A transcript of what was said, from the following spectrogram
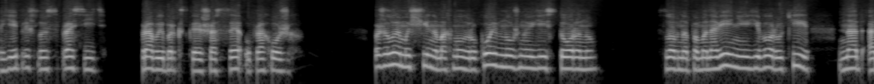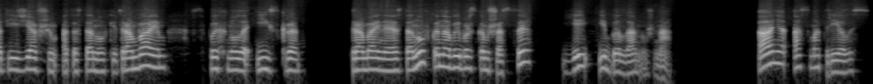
ей пришлось спросить про Выборгское шоссе у прохожих. Пожилой мужчина махнул рукой в нужную ей сторону, словно по мановению его руки над отъезжавшим от остановки трамваем вспыхнула искра. Трамвайная остановка на Выборгском шоссе ей и была нужна. Аня осмотрелась.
